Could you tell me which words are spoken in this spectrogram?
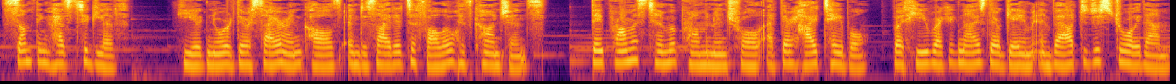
Something has to give. He ignored their siren calls and decided to follow his conscience. They promised him a prominent role at their high table, but he recognized their game and vowed to destroy them.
